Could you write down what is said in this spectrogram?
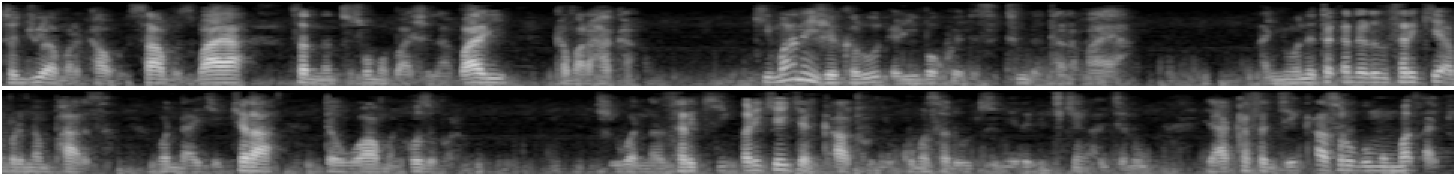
ta juya markawu sabus baya sannan ta soma bashi labari kamar haka. Kimanin shekaru 769 baya an yi wani takaddarin sarki a birnin Paris wanda ake kira Dawamul Huzur shi wannan sarki barkeken kato ne kuma sadoki ne daga cikin aljanu. Ya kasance ƙasar gumin matsafi.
